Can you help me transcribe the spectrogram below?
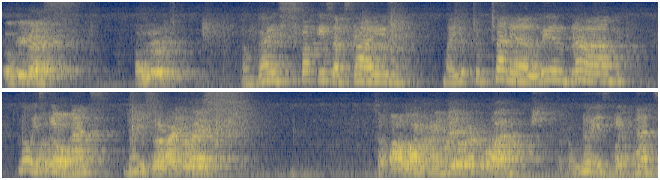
Okay guys. Alert. Oh, guys, paki-subscribe my YouTube channel, Will Vlog. No skip Ano? ads. No skip right guys. ads. Sa power ka ni Mayor at kuwan. No skip ads.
